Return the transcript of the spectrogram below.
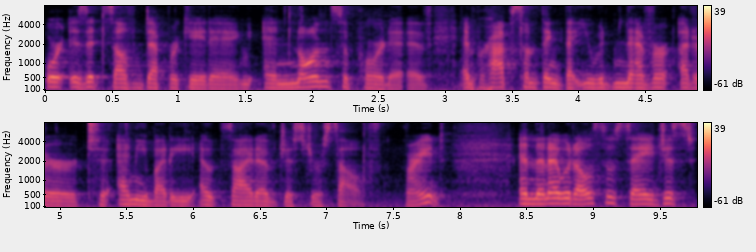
Or is it self deprecating and non supportive and perhaps something that you would never utter to anybody outside of just yourself, right? And then I would also say just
